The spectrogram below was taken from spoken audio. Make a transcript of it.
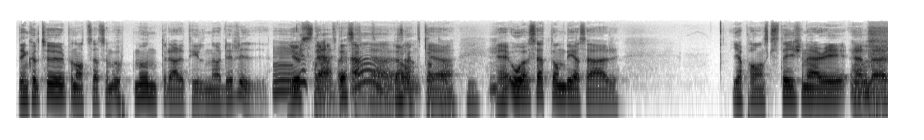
det är en kultur på något sätt som uppmuntrar till nörderi. Mm, Just det, det. är sant. Ah, det har vi inte pratat om. Mm. Eh, oavsett om det är så här, japansk stationery Mm. eller...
